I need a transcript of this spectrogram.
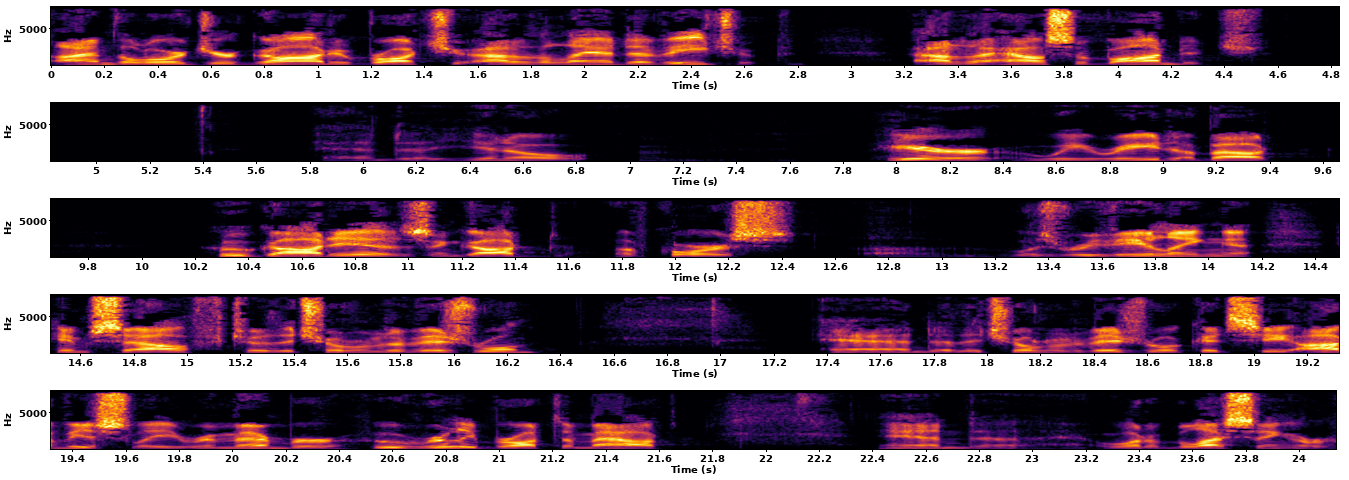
I am the Lord your God who brought you out of the land of Egypt, out of the house of bondage. And, uh, you know, here we read about who God is. And God, of course, uh, was revealing himself to the children of Israel. And uh, the children of Israel could see, obviously, remember who really brought them out and uh, what a blessing or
